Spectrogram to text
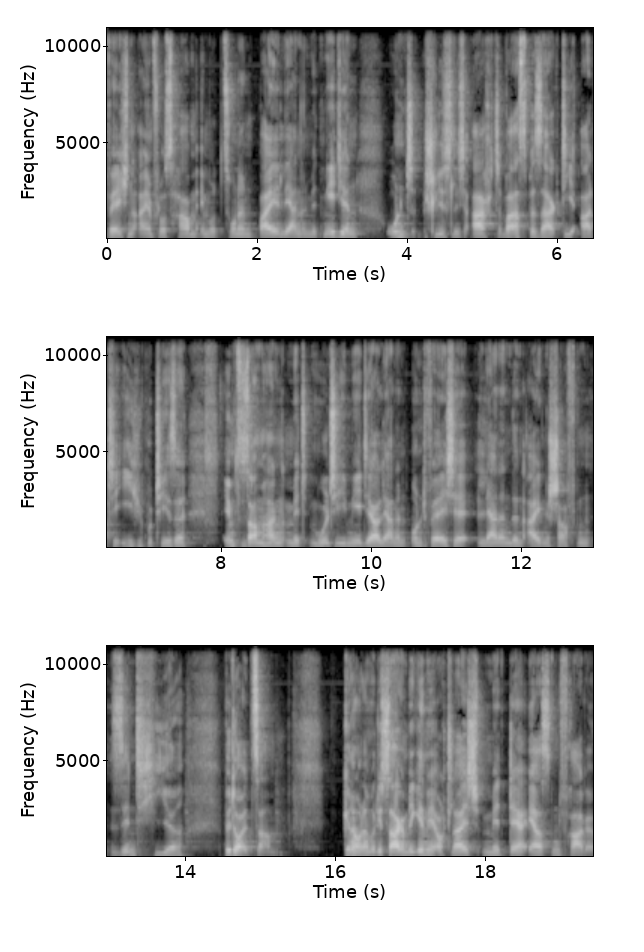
Welchen Einfluss haben Emotionen bei Lernen mit Medien? Und schließlich 8. Was besagt die ATI-Hypothese im Zusammenhang mit Multimedia-Lernen und welche lernenden Eigenschaften sind hier bedeutsam? Genau, dann würde ich sagen, beginnen wir auch gleich mit der ersten Frage.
